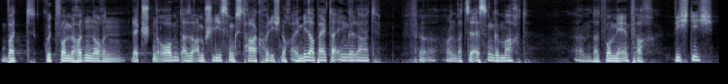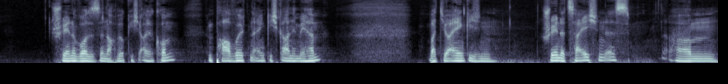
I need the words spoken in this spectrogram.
was gut war, wir hatten noch einen letzten Abend, also am Schließungstag hatte ich noch einen Mitarbeiter eingeladen für, und was zu essen gemacht. Ähm, das war mir einfach wichtig. Schöne war, sie sind auch wirklich alle kommen. Ein paar wollten eigentlich gar nicht mehr haben. Was ja eigentlich ein schönes Zeichen ist. Ähm,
